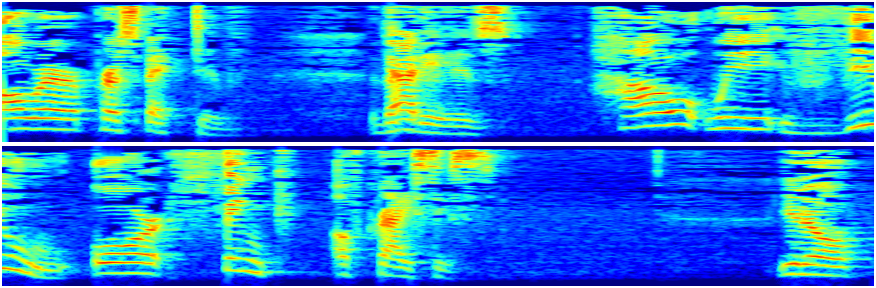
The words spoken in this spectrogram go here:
our perspective. That is, how we view or think of crisis. You know,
